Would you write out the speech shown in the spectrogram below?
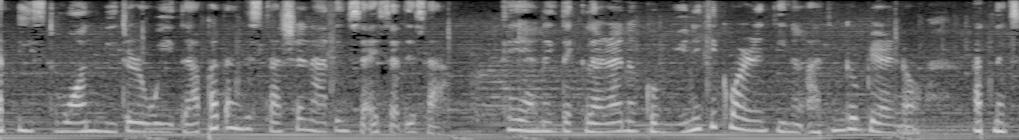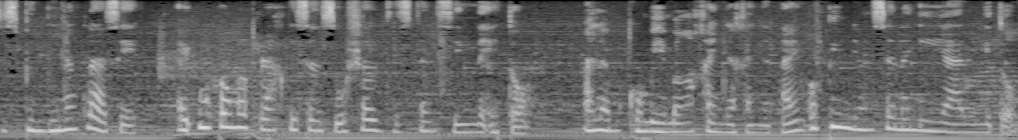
at least 1 meter away dapat ang distansya natin sa isa't isa. Kaya nagdeklara ng community quarantine ng ating gobyerno at nagsuspindi ng klase ay upang ma-practice ang social distancing na ito. Alam ko may mga kanya-kanya tayong opinion sa nangyayaring ito,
